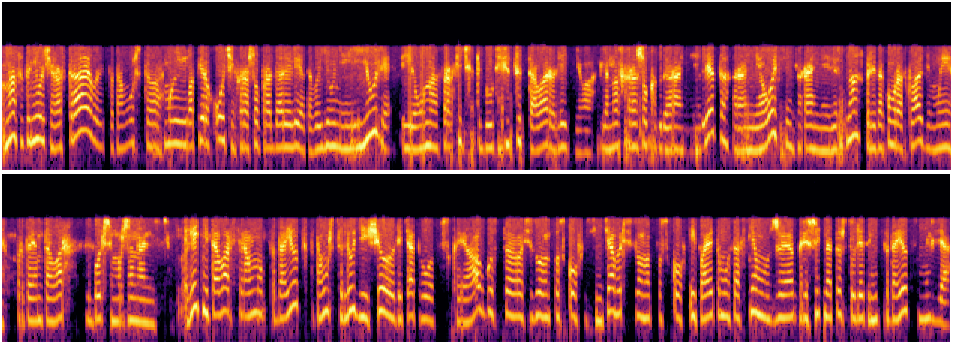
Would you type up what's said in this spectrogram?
У нас это не очень расстраивает, потому что мы, во-первых, очень хорошо продали лето в июне и июле, и у нас практически был дефицит товара летнего. Для нас хорошо, когда раннее лето, ранняя осень, ранняя весна. При таком раскладе мы продаем товар с большей маржинальностью. Летний товар все равно продается, потому что люди еще летят в отпуск. И август э, сезон отпусков, и сентябрь сентябрь сезон отпусков, и поэтому совсем уже грешить на то, что лето не продается, нельзя.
